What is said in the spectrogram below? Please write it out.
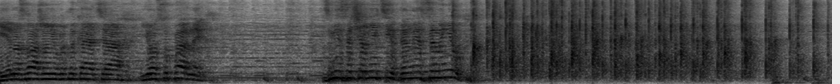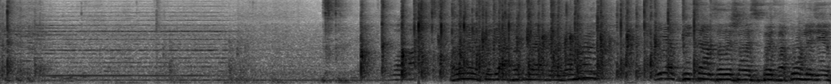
І на зважування викликається його суперник з міста Чернівці Денис Семенюк. Головний суддя затвердив вагон. І бійцям залишилась битва поглядів.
